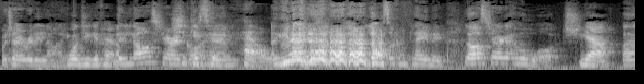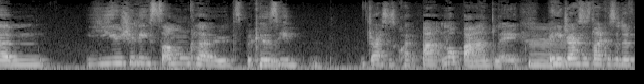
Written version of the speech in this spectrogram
which I really like. What do you give him? So last year I She got gives him hell. Yeah, lots of complaining. Last year I got him a watch. Yeah. Um, usually some clothes because Hmm. he dresses quite bad, not badly, but he dresses like a sort of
